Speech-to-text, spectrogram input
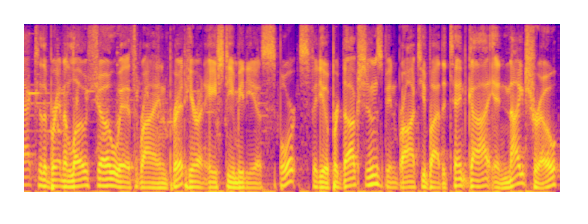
Back to the Brandon Lowe Show with Ryan Pritt here on HD Media Sports Video Productions, being brought to you by the Tent Guy in Nitro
